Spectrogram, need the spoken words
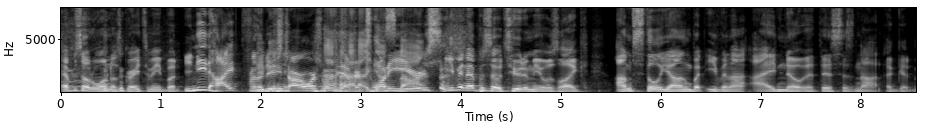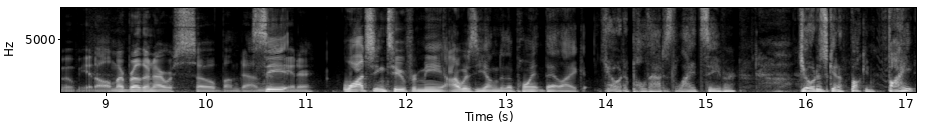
Episode one was great to me, but You need hype for the new Star Wars movie after guess 20 not. years. even episode two to me was like, I'm still young, but even I, I know that this is not a good movie at all. My brother and I were so bummed out in See, the theater. watching two for me, I was young to the point that like Yoda pulled out his lightsaber. Yoda's gonna fucking fight.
